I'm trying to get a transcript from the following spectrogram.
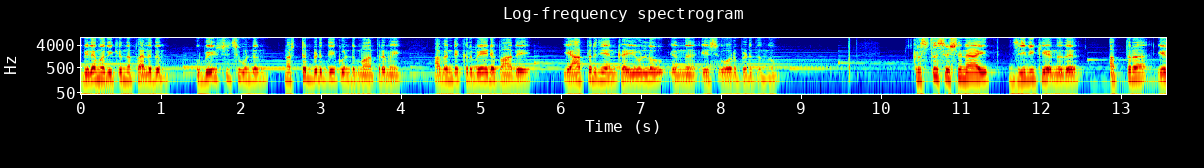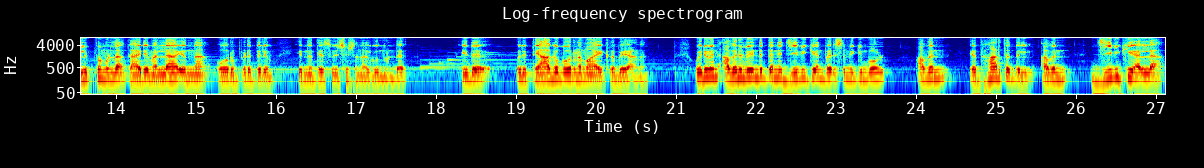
വിലമതിക്കുന്ന പലതും ഉപേക്ഷിച്ചുകൊണ്ടും നഷ്ടപ്പെടുത്തിക്കൊണ്ടും മാത്രമേ അവന്റെ കൃപയുടെ പാതയെ യാത്ര ചെയ്യാൻ കഴിയുള്ളൂ എന്ന് യേശു ഓർപ്പെടുത്തുന്നു. ക്രിസ്തു ശിഷ്യനായി ജീവിക്കുക എന്നത് അത്ര എളുപ്പമുള്ള കാര്യമല്ല എന്ന ഓർമ്മപ്പെടുത്തലും ഇന്നത്തെ സുവിശേഷം നൽകുന്നുണ്ട്. ഇത് ഒരു ത്യാഗപൂർണമായ കൃപയാണ്. ഒരുവൻ അവന് വേണ്ടി തന്നെ ജീവിക്കാൻ പരിശ്രമിക്കുമ്പോൾ അവൻ യഥാർത്ഥത്തിൽ അവൻ ജീവിക്കുകയല്ല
